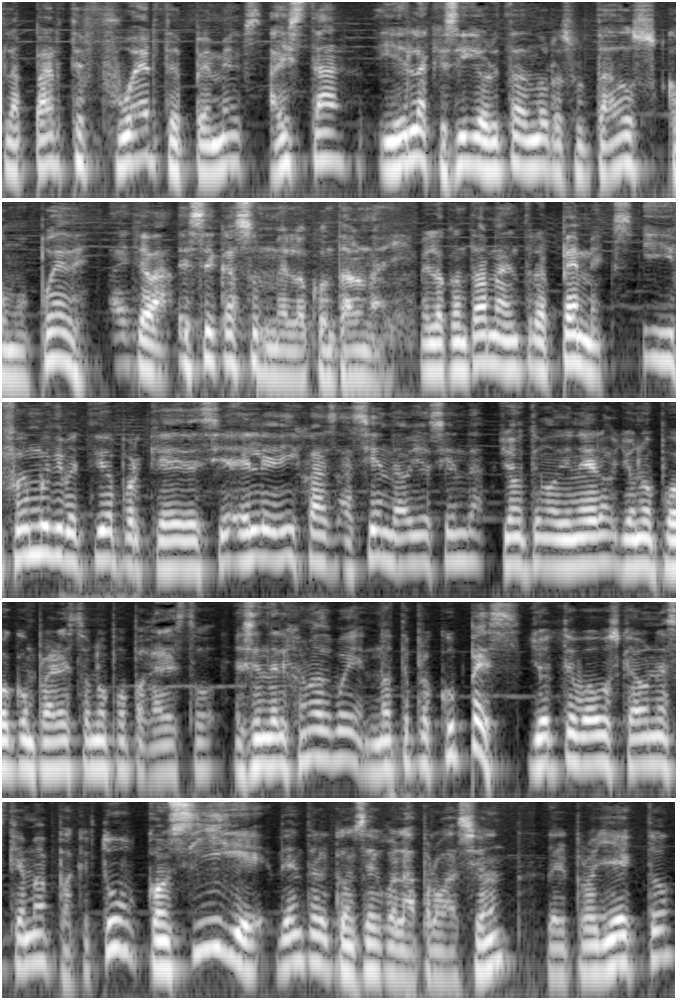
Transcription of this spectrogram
La parte fuerte de Pemex, ahí está. Y es la que sigue ahorita dando resultados como puede. Ahí te va. Ese caso me lo contaron ahí. Me lo contaron adentro de Pemex. Y fue muy divertido porque decía, él le dijo a Hacienda, oye Hacienda, yo no tengo dinero, yo no puedo comprar esto, no puedo pagar esto. Hacienda le dijo, no, güey, no te preocupes. Yo te voy a buscar un esquema para que tú consigue dentro del consejo la aprobación del proyecto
